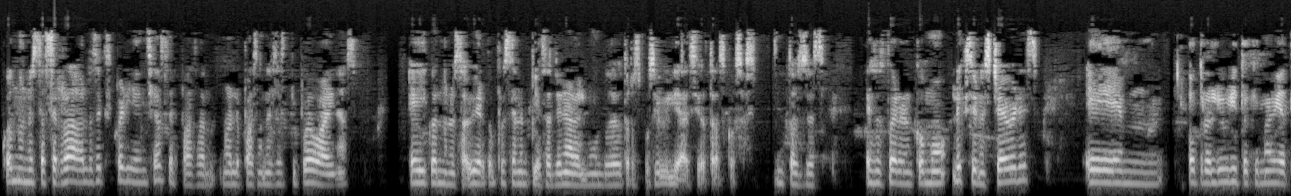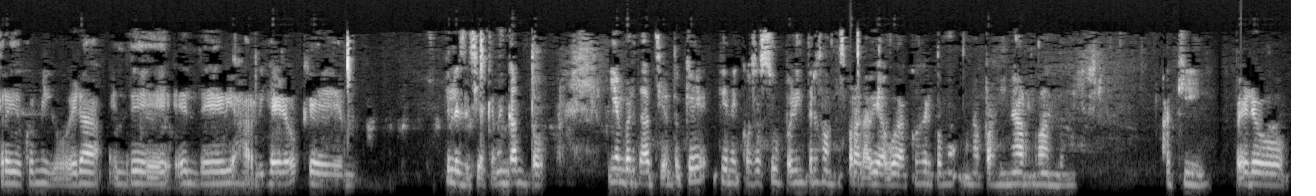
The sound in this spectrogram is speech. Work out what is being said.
cuando uno está cerrado a las experiencias, le pasan, no le pasan ese tipo de vainas y cuando no está abierto, pues se le empieza a llenar el mundo de otras posibilidades y otras cosas. Entonces, esos fueron como lecciones chéveres. Eh, otro librito que me había traído conmigo era el de, el de Viajar Ligero, que, que les decía que me encantó. Y en verdad siento que tiene cosas súper interesantes para la vida. Voy a coger como una página random aquí, pero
